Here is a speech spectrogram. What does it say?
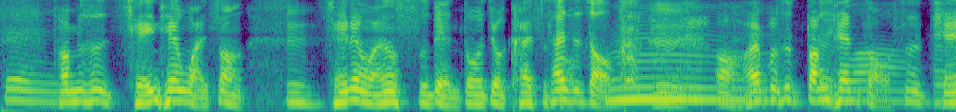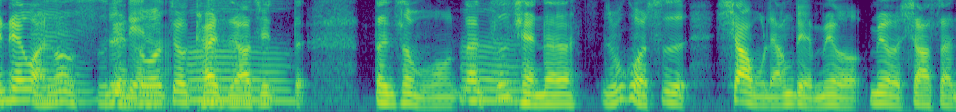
对，他们是前一天晚上，嗯，前一天晚上十点多就开始开始走，嗯，哦，还不是当天走，是前一天晚上十点多就开始要去等。登圣母峰，那之前呢？如果是下午两点没有没有下山，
